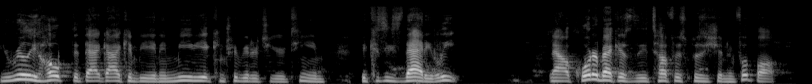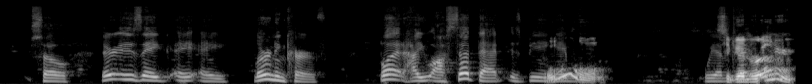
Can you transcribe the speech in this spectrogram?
You really hope that that guy can be an immediate contributor to your team because he's that elite. Now, quarterback is the toughest position in football. So there is a, a, a learning curve. But how you offset that is being able Ooh, we have it's a good runner.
